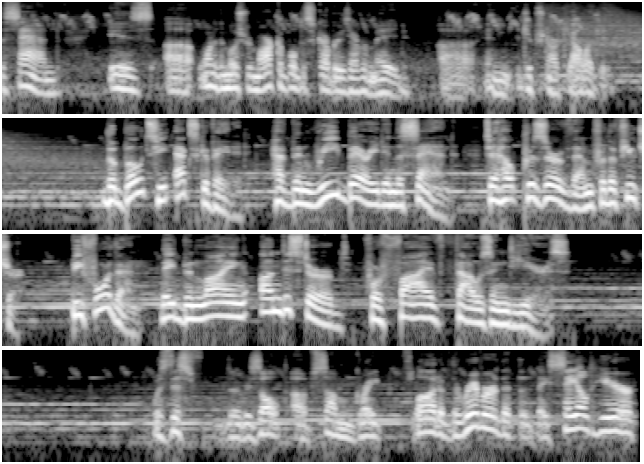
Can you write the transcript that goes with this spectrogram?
the sand is uh, one of the most remarkable discoveries ever made uh, in Egyptian archaeology. The boats he excavated have been reburied in the sand to help preserve them for the future. Before then, they'd been lying undisturbed for 5,000 years. Was this the result of some great flood of the river that the, they sailed here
